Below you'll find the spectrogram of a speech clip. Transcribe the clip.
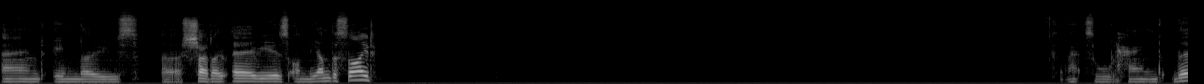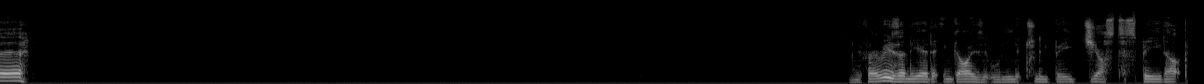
and in those uh, shadow areas on the underside. So that's all hand there. And if there is any editing guys it will literally be just to speed up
